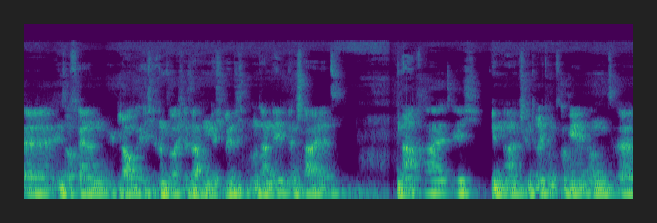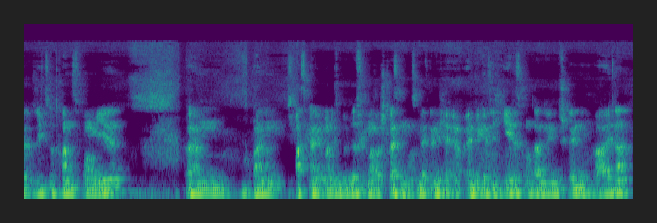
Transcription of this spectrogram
äh, insofern glaube ich an solche Sachen nicht. Wenn sich ein Unternehmen entscheidet, nachhaltig in eine bestimmte Richtung zu gehen und äh, sich zu transformieren, ähm, wobei man, ich weiß gar nicht, ob man diesen Begriff immer so stressen muss. Letztendlich entwickelt sich jedes Unternehmen ständig weiter.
